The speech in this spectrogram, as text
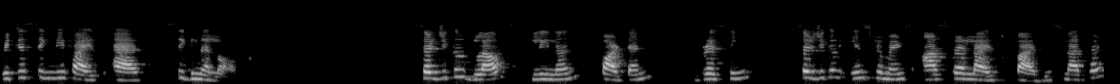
which is signifies as signal off. Surgical gloves, linen, cotton, dressings, surgical instruments are sterilized by this method.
